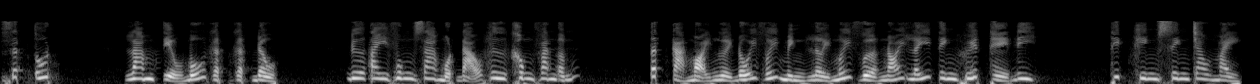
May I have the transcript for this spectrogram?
Rất tốt. Lam tiểu bố gật gật đầu. Đưa tay vung ra một đạo hư không văn ấm. Tất cả mọi người đối với mình lời mới vừa nói lấy tinh huyết thể đi. Thích khinh sinh trao mày.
